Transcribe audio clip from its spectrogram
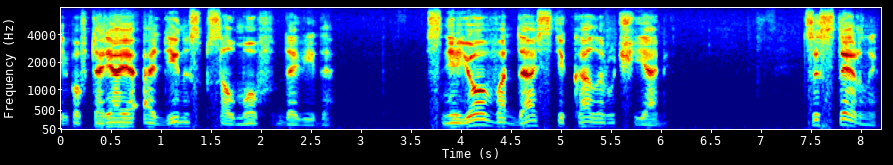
и повторяя один из псалмов Давида. С нее вода стекала ручьями. Цистерны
